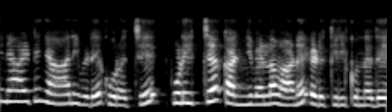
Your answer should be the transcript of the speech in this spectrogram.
ഇതിനായിട്ട് ഞാനിവിടെ കുറച്ച് പുളിച്ച കഞ്ഞിവെള്ളമാണ് എടുത്തിരിക്കുന്നത്.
